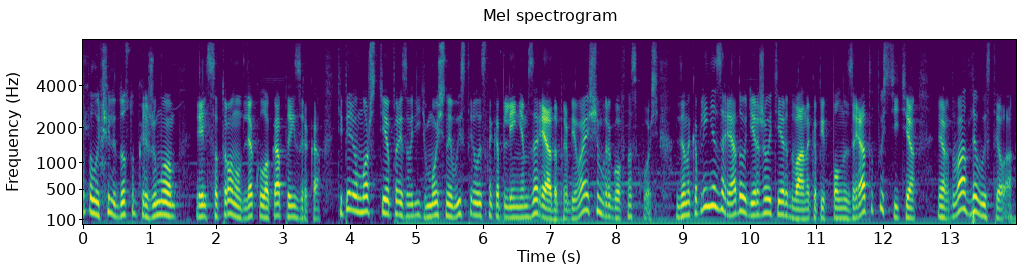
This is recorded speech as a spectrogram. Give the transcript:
Вы получили доступ к режиму рельсотрона для кулака призрака. Теперь вы можете производить мощные выстрелы с накоплением заряда, пробивающим врагов насквозь. Для накопления заряда удерживайте R2, накопив полный заряд, отпустите R2 для выстрела.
